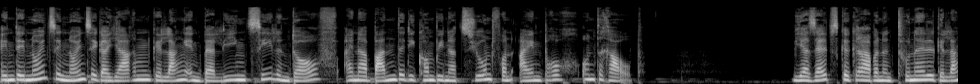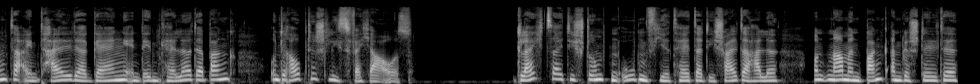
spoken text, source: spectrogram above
In den 1990er Jahren gelang in Berlin-Zehlendorf einer Bande die Kombination von Einbruch und Raub. Via selbstgegrabenen Tunnel gelangte ein Teil der Gang in den Keller der Bank und raubte Schließfächer aus. Gleichzeitig stürmten oben vier Täter die Schalterhalle und nahmen Bankangestellte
